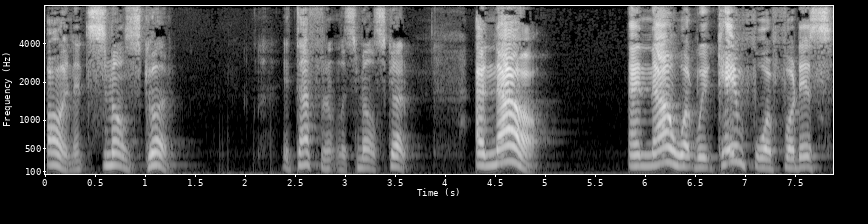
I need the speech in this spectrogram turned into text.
Oh, and it smells good. It definitely smells good. And now, and now what we came for for this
